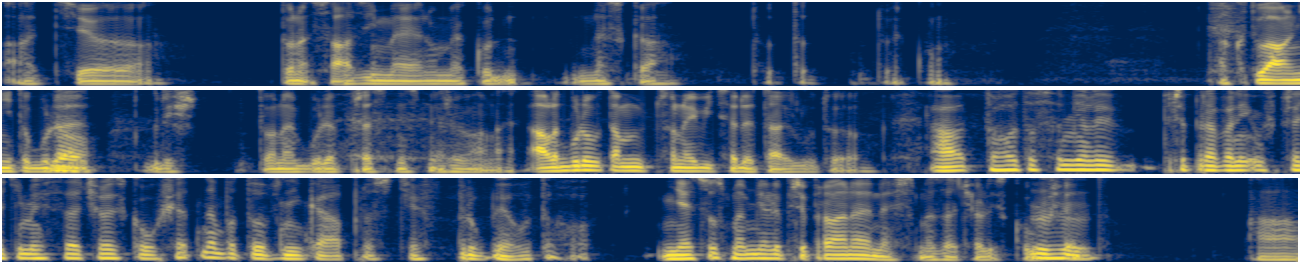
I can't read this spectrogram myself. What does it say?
ať eh, to nesázíme jenom jako dneska. To, to, to jako aktuální to bude, No. když to nebude přesně směřované. Ale budou tam co nejvíce detailů, to jo. A tohoto jste měli připravený už předtím, než jste začali zkoušet, nebo to vzniká prostě v průběhu toho? Něco jsme měli připravené, než jsme začali zkoušet. Mhm. A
